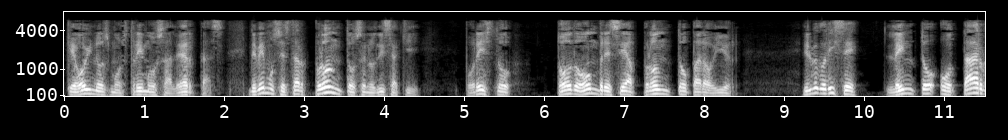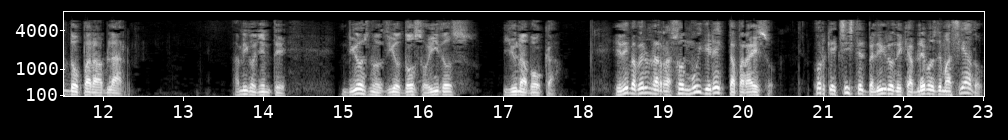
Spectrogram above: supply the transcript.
que hoy nos mostremos alertas. Debemos estar prontos, se nos dice aquí. Por esto, todo hombre sea pronto para oír. Y luego dice, lento o tardo para hablar. Amigo oyente, Dios nos dio dos oídos y una boca. Y debe haber una razón muy directa para eso porque existe el peligro de que hablemos demasiado.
